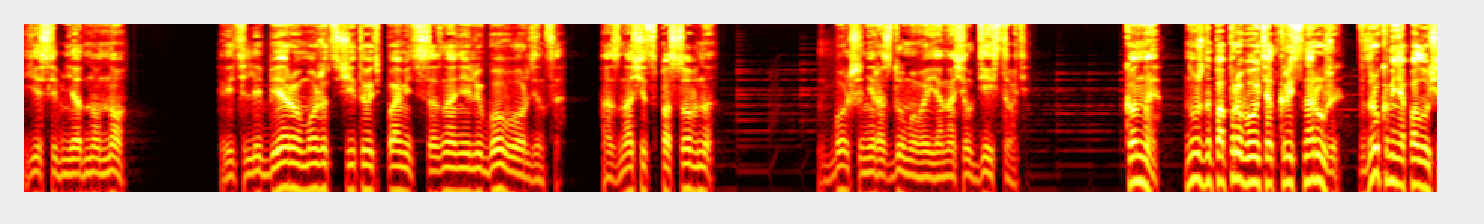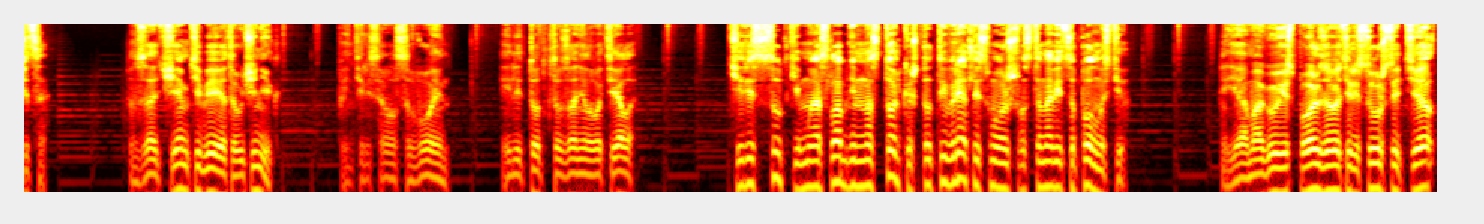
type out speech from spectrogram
если бы не одно «но». Ведь Либеро может считывать память сознания любого орденца, а значит, способна... Больше не раздумывая, я начал действовать. «Конме, нужно попробовать открыть снаружи. Вдруг у меня получится». «Зачем тебе это, ученик?» — поинтересовался воин или тот, кто занял его тело. Через сутки мы ослабнем настолько, что ты вряд ли сможешь восстановиться полностью. Я могу использовать ресурсы тел,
